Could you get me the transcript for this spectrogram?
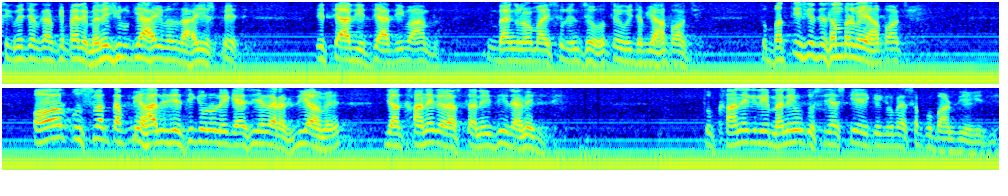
सिग्नेचर करके पहले मैंने शुरू किया हाई द हाइएस्ट पेड इत्यादि इत्यादि, वहाँ बेंगलोर, मैसूर, इनसे होते हुए जब यहाँ पहुँचे। तो बत्तीस के दिसंबर में यहाँ पहुँचे। और उस वक्त अपनी हालत ये थी कि उन्होंने एक ऐसी जगह रख दिया हमें, जहाँ खाने की व्यवस्था नहीं थी, रहने की थी। तो खाने के लिए मैंने उनको सजेस्ट किया एक एक रुपया सबको बांट दिया कीजिए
